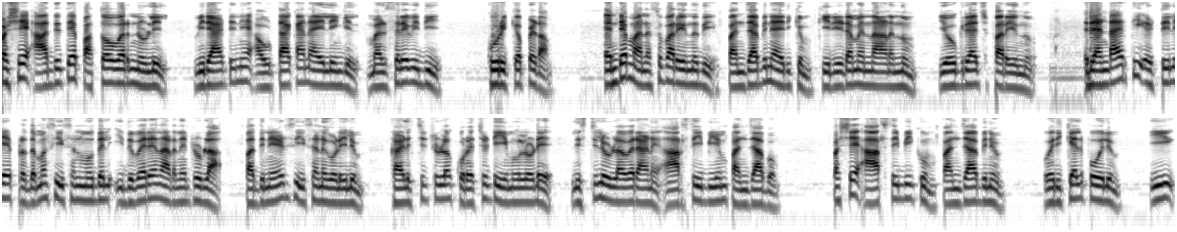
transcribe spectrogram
പക്ഷേ ആദ്യത്തെ പത്ത് ഓവറിനുള്ളിൽ വിരാട്ടിനെ ഔട്ടാക്കാനായില്ലെങ്കിൽ മത്സരവിധി കുറിക്കപ്പെടാം. എന്റെ മനസ്സ് പറയുന്നത് പഞ്ചാബിനായിരിക്കും കിരീടമെന്നാണെന്നും യോഗരാജ് പറയുന്നു. രണ്ടായിരത്തി എട്ടിലെ പ്രഥമ സീസൺ മുതൽ ഇതുവരെ നടന്നിട്ടുള്ള പതിനേഴ് സീസണുകളിലും കളിച്ചിട്ടുള്ള കുറച്ച് ടീമുകളുടെ ലിസ്റ്റിലുള്ളവരാണ് ആർ സി ബിയും പഞ്ചാബും. പക്ഷേ ആർ സി ബിക്കും പഞ്ചാബിനും ഒരിക്കൽ പോലും ഈ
